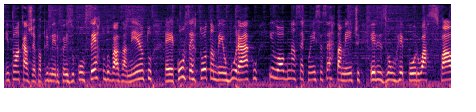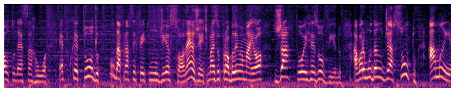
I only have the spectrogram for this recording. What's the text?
Então a Cagepa primeiro fez o conserto do vazamento, é, consertou também o buraco e logo na sequência certamente eles vão repor o asfalto dessa rua. É porque tudo não dá para ser feito num dia só, né, gente? Mas o problema maior já foi resolvido. Agora, mudando de assunto, amanhã.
